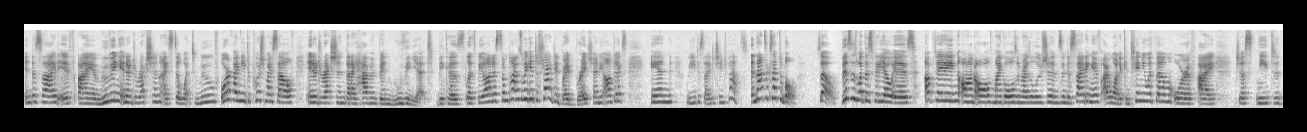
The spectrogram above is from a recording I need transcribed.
and decide if I am moving in a direction I still want to move or if I need to push myself in a direction that I haven't been moving yet. Because let's be honest, sometimes we get distracted by bright shiny objects and we decide to change paths. And that's acceptable. So, this is what this video is, updating on all of my goals and resolutions and deciding if I want to continue with them or if I just need to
